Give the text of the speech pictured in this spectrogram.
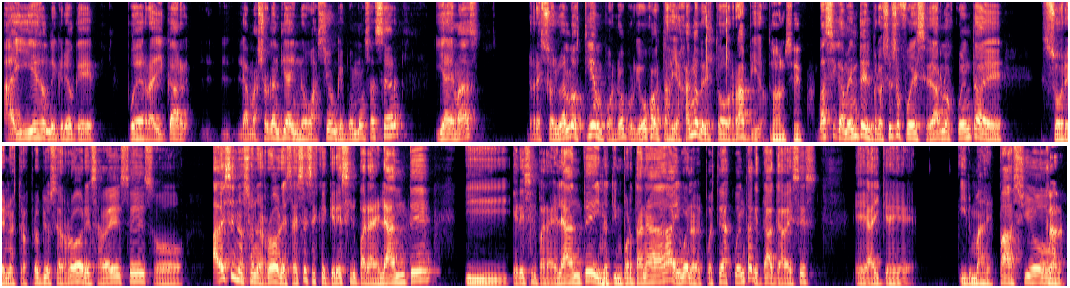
ahí es donde creo que puede radicar la mayor cantidad de innovación que podemos hacer y además resolver los tiempos, ¿no? Porque vos cuando estás viajando querés todo rápido. Sí. Básicamente el proceso fue ese, darnos cuenta de sobre nuestros propios errores a veces, o a veces no son errores, a veces es que querés ir para adelante y querés ir para adelante y no te importa nada, y bueno, después te das cuenta que, ta, que a veces eh, hay que ir más despacio. Claro.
